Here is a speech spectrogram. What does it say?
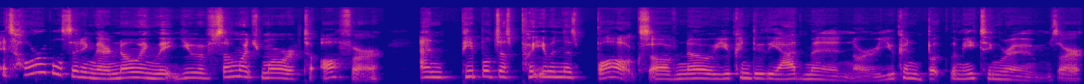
it's horrible sitting there knowing that you have so much more to offer and people just put you in this box of no, you can do the admin or you can book the meeting rooms or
